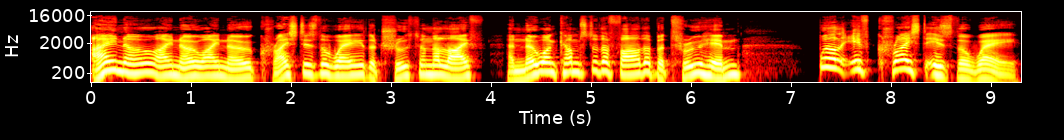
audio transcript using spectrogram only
I know, I know, I know, Christ is the way, the truth, and the life, and no one comes to the Father but through him. Well, if Christ is the way,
